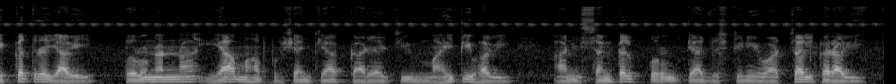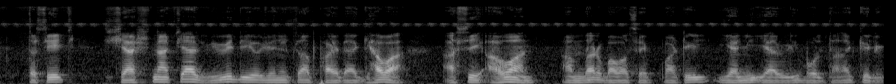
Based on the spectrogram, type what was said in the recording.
एकत्र यावे. तरुणांना या महापुरुषांच्या कार्याची माहिती व्हावी आणि संकल्प करून त्या दृष्टीने वाटचाल करावी. तसेच शासनाच्या विविध योजनेचा फायदा घ्यावा असे आवाहन आमदार बाबासाहेब पाटील यांनी यावेळी बोलताना केले.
